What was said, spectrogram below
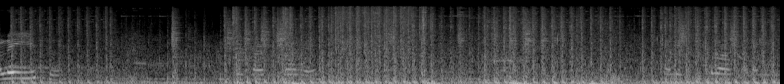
Olha isso. Esse barco tá, velho. Olha que troca, olha isso.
